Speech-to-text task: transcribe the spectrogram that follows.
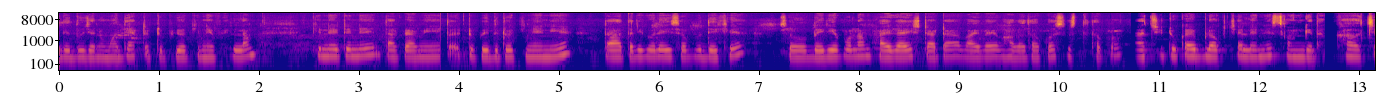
দিয়ে দুজনের মধ্যে একটা টুপিও কিনে ফেললাম। কিনে টেনে তারপরে আমি টুপি দুটো কিনে নিয়ে তাড়াতাড়ি করে এইসব দেখে সো বেরিয়ে পড়লাম। Hi guys tata bye bye ভালো থাকো, সুস্থ থাকো। আজকে টুকাই ব্লগ চ্যানেলের সঙ্গে দেখা হচ্ছে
